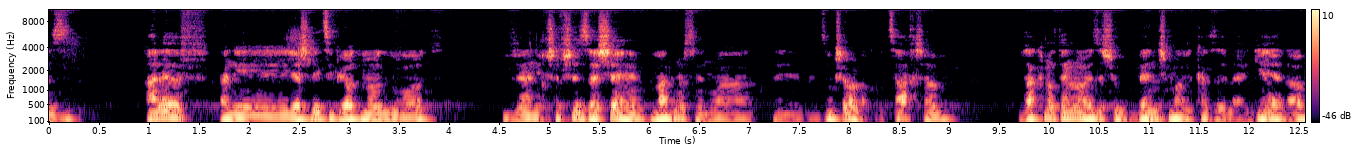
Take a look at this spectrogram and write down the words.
אז א', אני, יש לי ציפיות מאוד גבוהות, ואני חושב שזה שמגנוסן הוא הבן זוג שלו לקבוצה עכשיו, רק נותן לו איזשהו בנצ'מרק כזה להגיע אליו,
